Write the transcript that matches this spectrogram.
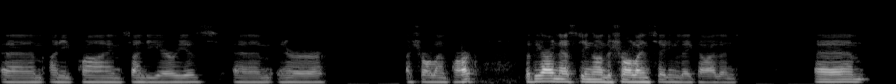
um, any prime sandy areas um, in our shoreline park, but they are nesting on the shoreline Sailing Lake Island. Um,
